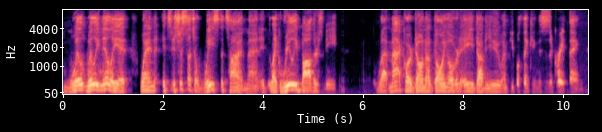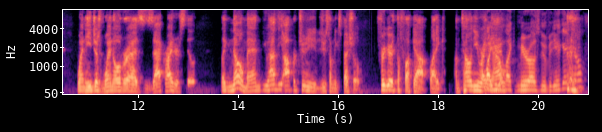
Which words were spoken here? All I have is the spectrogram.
will, willy nilly it when it's it's just such a waste of time, man. It like really bothers me that Matt Cardona going over to AEW and people thinking this is a great thing when he just went over as Zack Ryder still. Like, no, man, you have the opportunity to do something special. Figure it the fuck out. Like, I'm telling you right Why now. didn't like Miro's new video game show?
